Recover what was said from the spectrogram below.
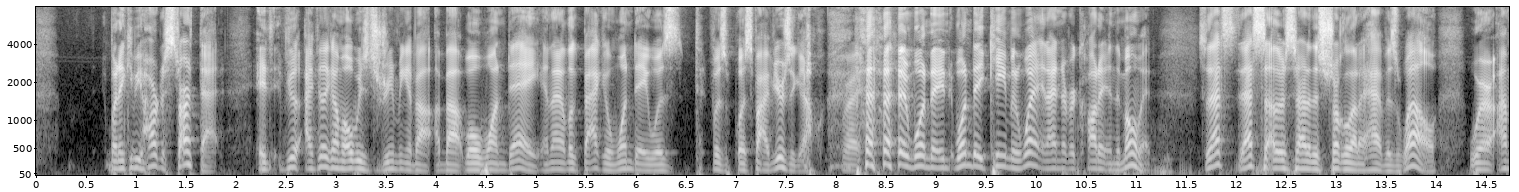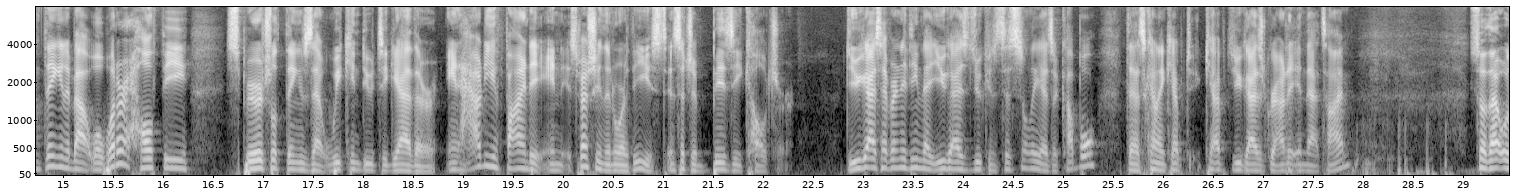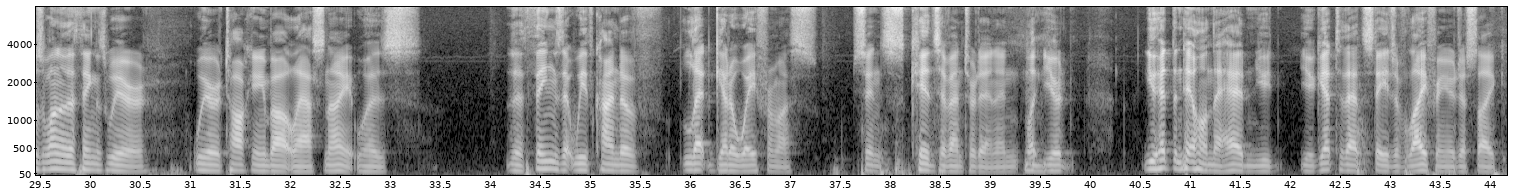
but it can be hard to start that. It I feel like I'm always dreaming about about well one day, and then I look back and one day was was was five years ago. Right. and one day one day came and went, and I never caught it in the moment. So that's that's the other side of the struggle that I have as well, where I'm thinking about well, what are healthy spiritual things that we can do together, and how do you find it in especially in the Northeast in such a busy culture? Do you guys have anything that you guys do consistently as a couple that's kind of kept kept you guys grounded in that time? So that was one of the things we were we were talking about last night was the things that we've kind of let get away from us since kids have entered in, and like hmm. you're you hit the nail on the head, and you you get to that stage of life, and you're just like,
